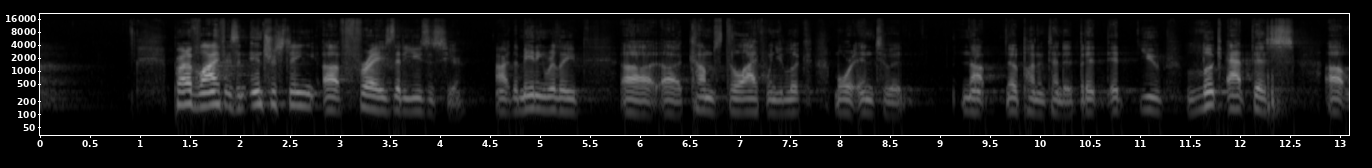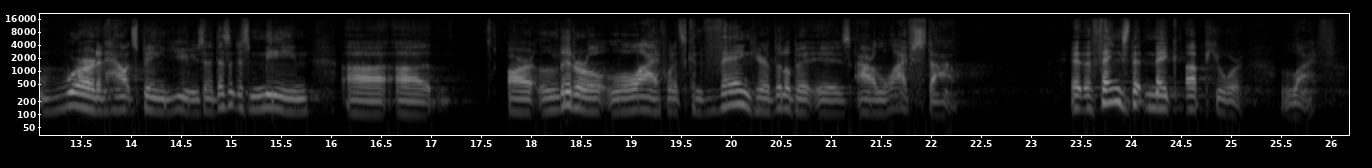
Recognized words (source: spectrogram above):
pride of life is an interesting uh, phrase that he uses here. All right, the meaning really uh, uh, comes to life when you look more into it. Not, no pun intended, but it, it, you look at this uh, word and how it's being used, and it doesn't just mean uh, uh, our literal life. What it's conveying here a little bit is our lifestyle, the things that make up your life.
